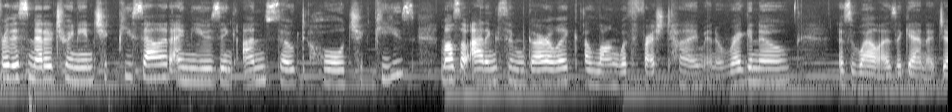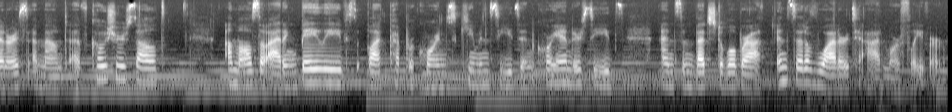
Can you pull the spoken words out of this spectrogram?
For this Mediterranean chickpea salad, I'm using unsoaked whole chickpeas. I'm also adding some garlic along with fresh thyme and oregano, as well as, again, a generous amount of kosher salt I'm also adding bay leaves, black peppercorns, cumin seeds, and coriander seeds, and some vegetable broth instead of water to add more flavor.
